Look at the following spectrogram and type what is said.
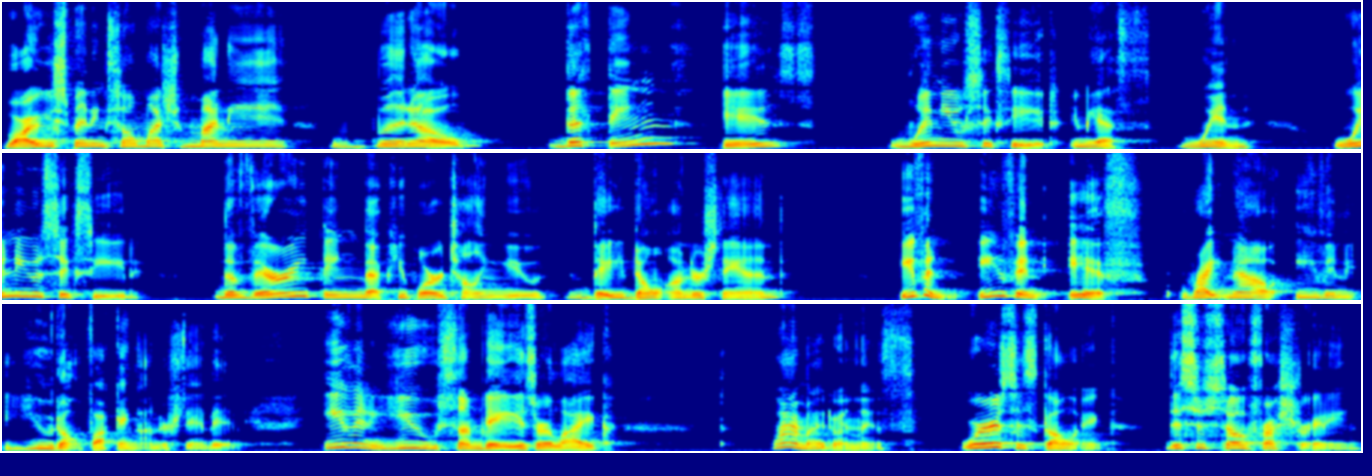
why are you spending so much money? You know, the thing is when you succeed, and yes, when, when you succeed, the very thing that people are telling you they don't understand even even if right now even you don't fucking understand it. Even you some days are like why am i doing this? Where is this going? This is so frustrating.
